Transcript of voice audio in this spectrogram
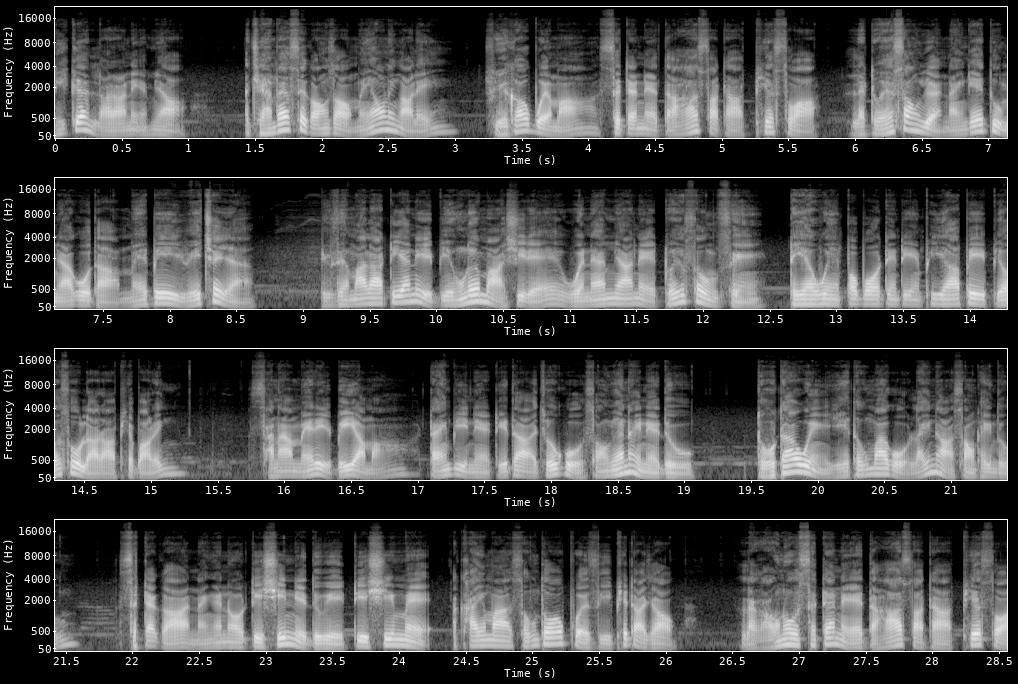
နီးကပ်လာတာနဲ့အမျှအကြံဖက်စစ်ကောင်းဆောင်မရောက်နိုင်ကလည်းရွေးကောက်ပွဲမှာစစ်တပ်နဲ့တဟားစာတာဖြစ်စွာလက်တွဲဆောင်ရွက်နိုင်တဲ့သူများကိုသာမဲပေးရွေးချယ်ရန်ဒီဇင်ဘာလ၁ရက်နေ့ပြည်ုံလဲမှာရှိတဲ့ဝန်ထမ်းများနဲ့တွဲဆုံစဉ်တရားဝင်ပေါ်ပေါ်တင်တင်ဖိအားပေးပြောဆိုလာတာဖြစ်ပါတယ်။ဆန္ဒမဲတွေပေးရမှာတိုင်းပြည်နဲ့ဒေသအကျိုးကိုဆောင်ရွက်နိုင်တဲ့သူဒိုတာဝင်ရေသုံးပါးကိုလိုက်နာဆောင်ထိန်သူစစ်တပ်ကနိုင်ငံတော်တည်ရှိနေသူတွေတည်ရှိမဲ့အခိုင်အမာဆုံးသောဖွဲ့စည်းဖြစ်တာကြောင့်၎ င်းတို့စစ်တပ်နဲ့တဟားစာတာဖြစ်စွာ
